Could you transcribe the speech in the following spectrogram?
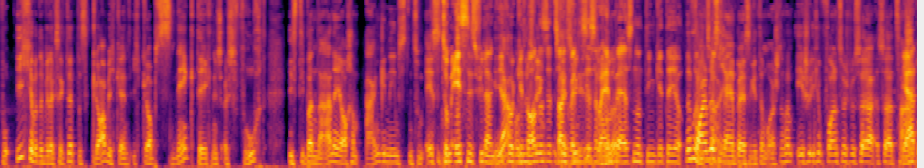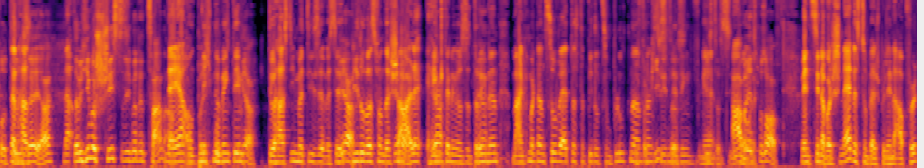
Wo ich aber dann wieder gesagt habe, das glaube ich gar nicht. Ich glaube, snacktechnisch als Frucht ist die Banane ja auch am angenehmsten zum Essen. Zum Essen ist viel angenehm. Ja, ich wollte genau deswegen- das jetzt sagen, weil dieses? Reinbeißen und Ding geht ja Na, um vor allem das. Reinbeißen geht am Arsch. Das haben eh schon, ich habe vorhin zum Beispiel so eine, so eine Ja, dann Zahnprothese, hast- ja. Na- da habe ich immer Schiss, dass ich mir den Zahn ab- Naja, und nicht nur wegen dem, Ja. du hast immer diese, weißt du, Ja. ein bisschen was von der Genau. Schale hängt Ja. dann immer so drinnen, manchmal dann so weit, dass ein bisschen zum Bluten anfängst. Vergiss das, vergiss Ja, das. Aber jetzt pass auf. Wenn du den aber schneidest, zum Beispiel den Apfel,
